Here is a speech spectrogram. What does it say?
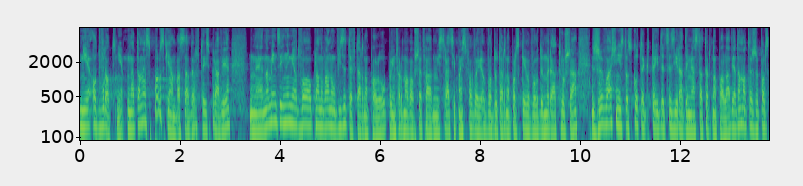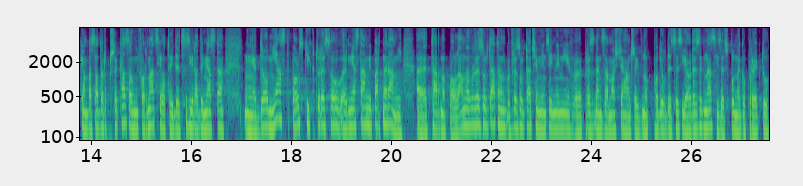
nieodwrotnie. Natomiast polski ambasador w tej sprawie no między innymi odwołał planowaną wizytę w Tarnopolu, poinformował szefa administracji państwowej obwodu tarnopolskiego Wołodymyra Trusza, że właśnie jest to skutek tej decyzji Rady Miasta Tarnopola. Wiadomo też, że polski ambasador przekazał informację o tej decyzji Rady Miasta mm, do miast polskich, które są e, miastami partnerami e, Tarnopola. No, rezultatem, w rezultacie między innymi e, prezydent Zamościa Andrzej Wnuk podjął decyzję o rezygnacji ze wspólnego projektu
